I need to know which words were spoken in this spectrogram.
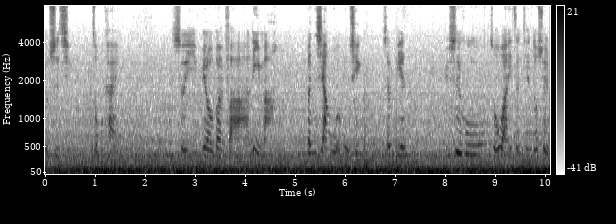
有事情走不开，所以没有办法立马。奔向我母亲身边，于是乎昨晚一整天都睡，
